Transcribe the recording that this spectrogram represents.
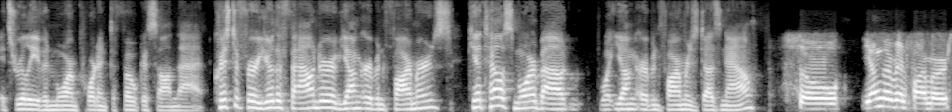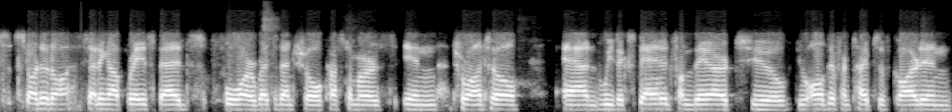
It's really even more important to focus on that. Christopher, you're the founder of Young Urban Farmers. Can you tell us more about what Young Urban Farmers does now? So, Young Urban Farmers started off setting up raised beds for residential customers in Toronto and we've expanded from there to do all different types of gardens.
